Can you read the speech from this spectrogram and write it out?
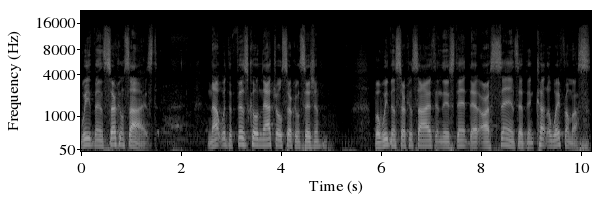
we've been circumcised, not with the physical, natural circumcision, but we've been circumcised in the extent that our sins have been cut away from us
